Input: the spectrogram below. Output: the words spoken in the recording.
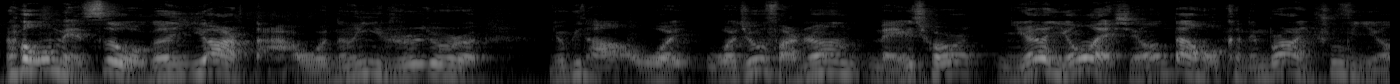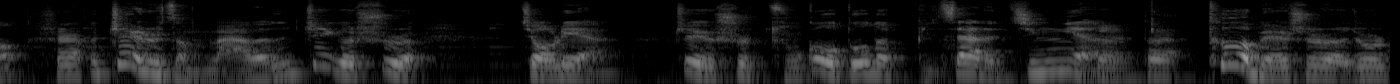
然后我每次我跟一二打，我能一直就是。牛皮糖，我我就反正每个球你要赢我也行，但我肯定不让你舒服赢。是这是怎么来的？这个是教练，这个是足够多的比赛的经验，对对，特别是就是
